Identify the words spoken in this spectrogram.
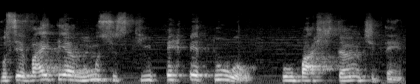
você vai ter anúncios que perpetuam por bastante tempo.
